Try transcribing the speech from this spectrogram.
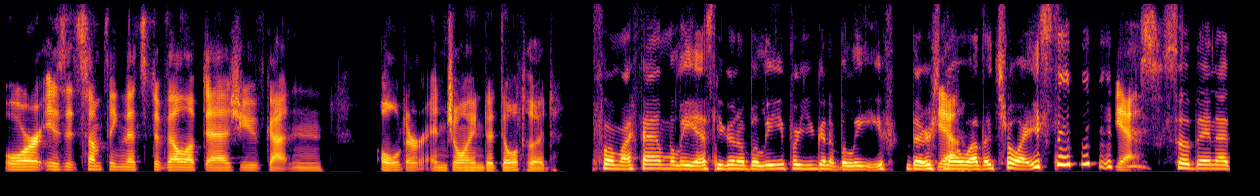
Or is it something that's developed as you've gotten older and joined adulthood? For my family, as you're gonna believe or you're gonna believe. There's yeah. no other choice. yes. So then a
